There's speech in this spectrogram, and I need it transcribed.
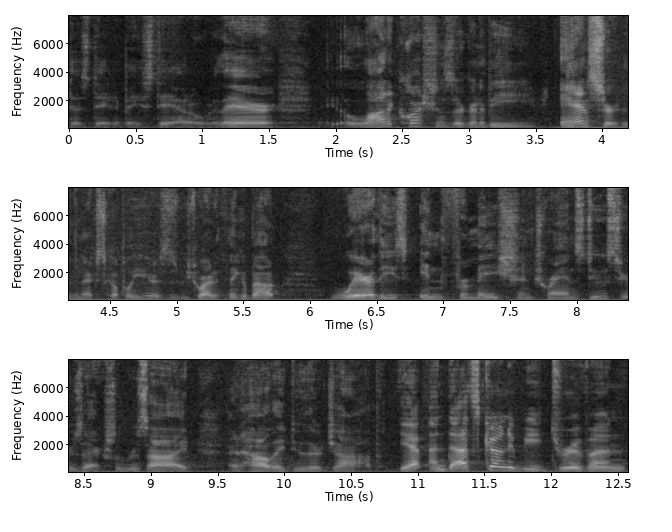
Does database stay out over there? A lot of questions are going to be answered in the next couple of years as we try to think about where these information transducers actually reside and how they do their job. Yeah, and that's going to be driven,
